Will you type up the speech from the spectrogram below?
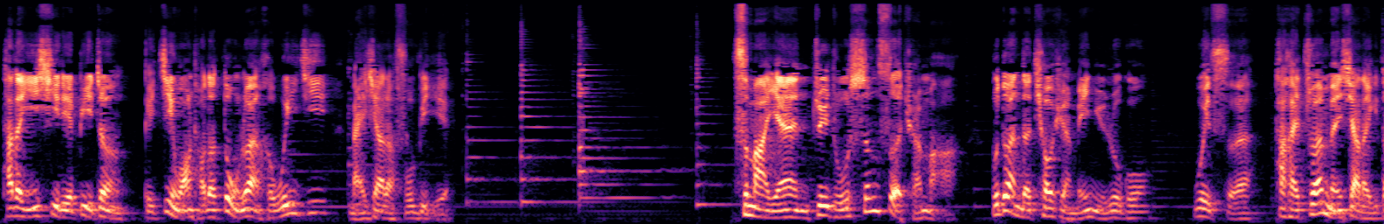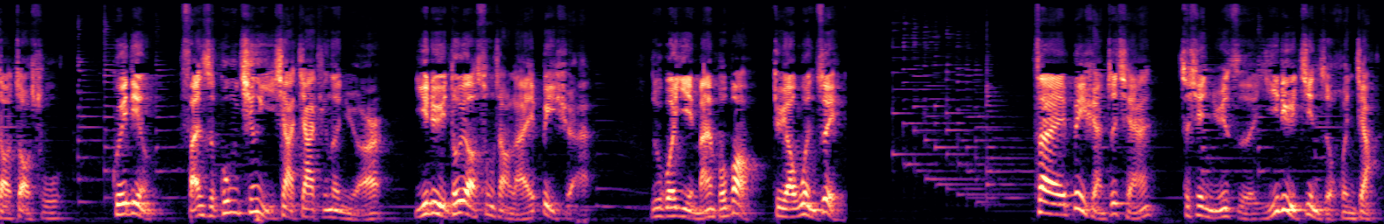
他的一系列弊政给晋王朝的动乱和危机埋下了伏笔。司马炎追逐声色犬马，不断的挑选美女入宫，为此他还专门下了一道诏书。规定，凡是公卿以下家庭的女儿，一律都要送上来备选。如果隐瞒不报，就要问罪。在备选之前，这些女子一律禁止婚嫁。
